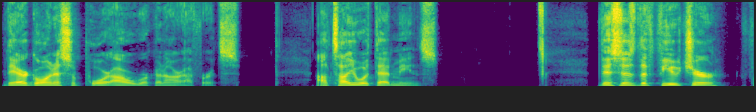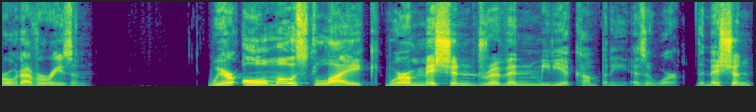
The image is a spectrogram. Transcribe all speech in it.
they're going to support our work and our efforts. I'll tell you what that means. This is the future for whatever reason. We're almost like we're a mission driven media company, as it were. The mission,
